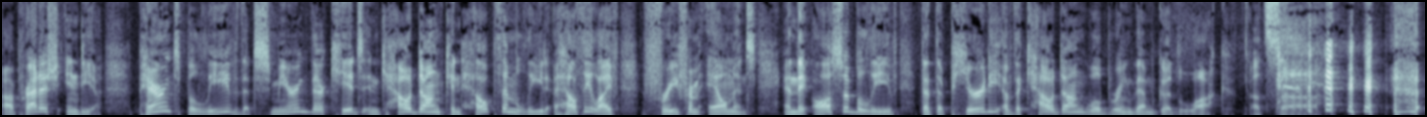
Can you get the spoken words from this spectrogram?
uh, Pradesh, India. Parents believe that smearing their kids in cow dung can help them lead a healthy life free from ailments, and they also believe that the purity of the cow dung will bring them good luck. That's uh,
